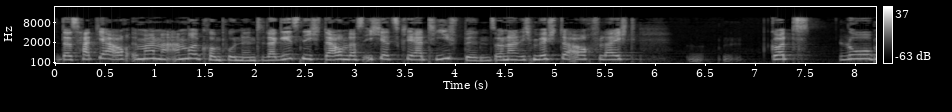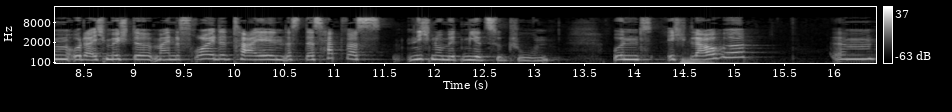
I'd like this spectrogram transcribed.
das hat ja auch immer eine andere Komponente. Da geht es nicht darum, dass ich jetzt kreativ bin, sondern ich möchte auch vielleicht Gott loben oder ich möchte meine Freude teilen. Das, das hat was nicht nur mit mir zu tun. Und ich hm. glaube, ähm,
